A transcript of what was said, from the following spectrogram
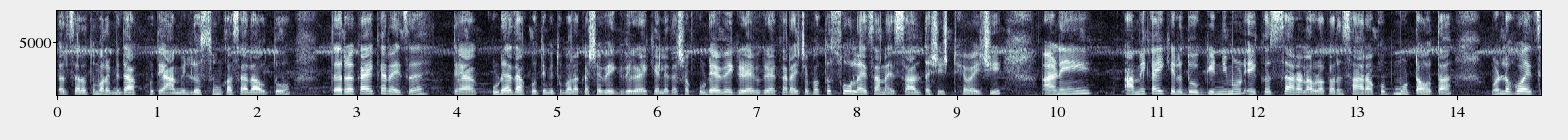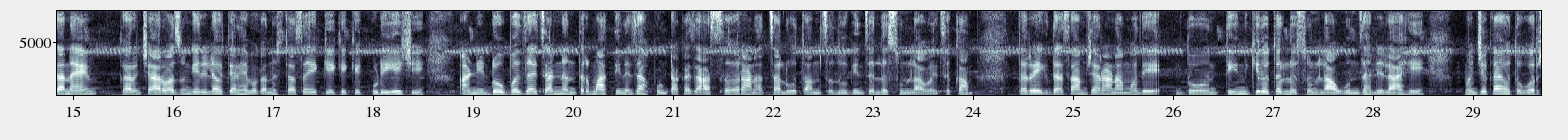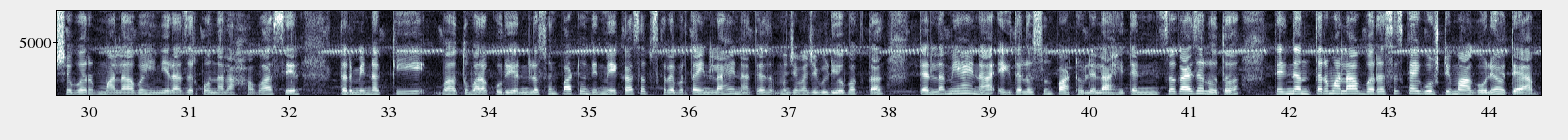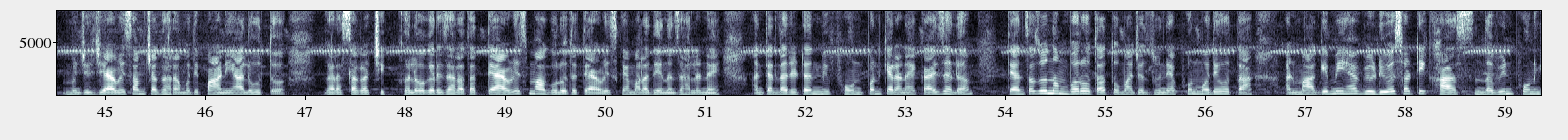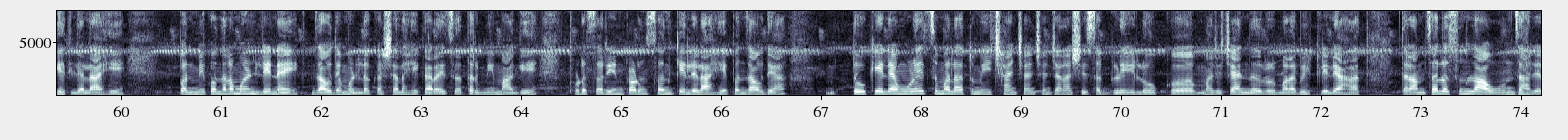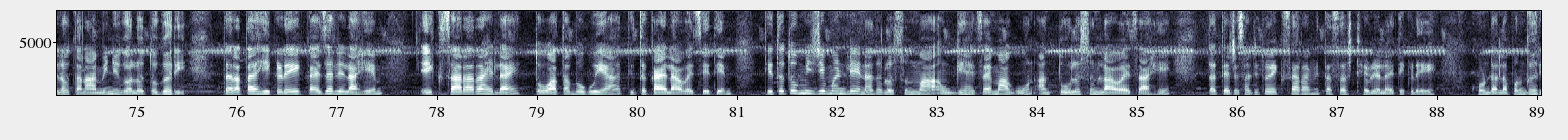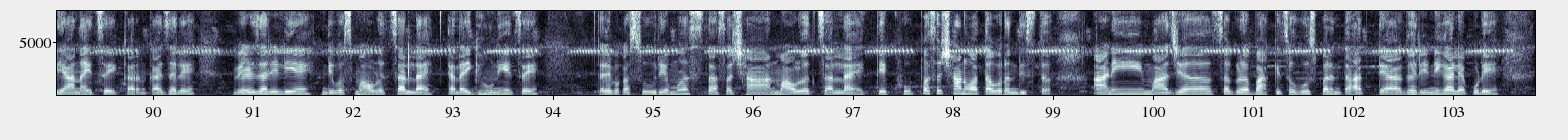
तर चला तुम्हाला मी दाखवते. आम्ही लसूण कसा लावतो? तर काय करायचं त्या कुड्या दाखवते मी तुम्हाला कशा वेगवेगळ्या केल्या तशा कुड्या वेगळ्या वेगळ्या करायच्या. फक्त सोलायचा नाही साल तशीच ठेवायची. आणि आम्ही काय केलं दोघींनी मिळून एकच सारा लावला कारण सारा खूप मोठा होता. म्हटलं व्हायचा नाही कारण चार वाजून गेलेल्या होत्या. आणि हे बघा नुसतं असं एक एक एक एक कुडी घ्यायची आणि डोबत जायचं आणि नंतर मातीने झाकून टाकायचं. असं रानात चालू होतं आमचं दोघींचं लसूण लावायचं काम. तर एकदाच आमच्या रानामध्ये दोन तीन किलो तर लसूण लावून झालेलं आहे. म्हणजे काय होतं वर्षभर मला बहिणीला जर कोणाला हवा असेल तर मी नक्की तुम्हाला कुरिअरने लसूण पाठवून देईन. मी एका सबस्क्रायबर ताईंला आहे ना त्या म्हणजे माझे व्हिडिओ बघतात. त्यांना मी आहे ना एकदा लसूण पाठवलेलं आहे. त्यांचं काय झालं होतं त्यांनी नंतर मला बरंचच काही गोष्टी मागवल्या होत्या. म्हणजे ज्यावेळेस आमच्या घरामध्ये पाणी आलं होतं घरात सगळा चिखल वगैरे झाला होता त्यावेळेस मागवलं होतं. त्यावेळेस काय मला देणं झालं नाही. आणि त्यांना रिटर्न मी फोन पण केला नाही. काय झालं? त्यांचा जो नंबर होता तो माझ्या जुन्या फोनमध्ये होता. आणि मागे मी ह्या व्हिडिओसाठी खास नवीन फोन घेतलेला आहे. पण मी कोणाला म्हणले नाही. जाऊ द्या म्हणलं कशाला हे करायचं. तर मी मागे थोडंसं ऋण काढून सण केलेला आहे. पण जाऊ द्या. तो केल्यामुळेच मला तुम्ही छान छान छान छान असे सगळे लोक माझ्या चॅनलवर मला भेटलेले आहात. तर आमचा लसूण लावून झालेला होता ना आम्ही निघालो होतो घरी. तर आता इकडे काय झालेलं आहे एक सारा राहिला आहे तो आता बघूया तिथं काय लावायचं आहे ते. तिथं तो मी जे म्हणले ना तो लसूण मा घ्यायचा आहे मागून आणि तो लसूण लावायचा आहे. तर त्याच्यासाठी तो एक सारा मी तसाच ठेवलेला आहे. तिकडे खोंडाला पण घरी आणायचं आहे कारण काय झालं आहे वेळ झालेली आहे दिवस मावळत चालला आहे त्यालाही घेऊन यायचं आहे तर हे बघा सूर्य मस्त असा छान मावळत चालला आहे ते खूप असं छान वातावरण दिसतं. आणि माझं सगळं बाकीचं होसपर्यंत आत्या घरी निघाल्या पुढे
